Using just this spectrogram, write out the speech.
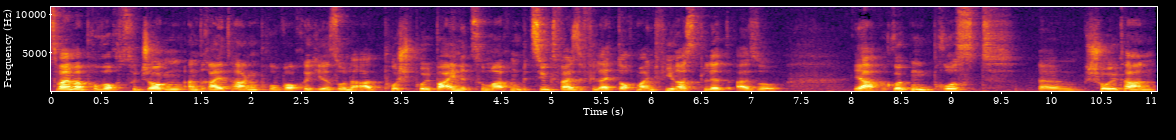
zweimal pro Woche zu joggen, an drei Tagen pro Woche hier so eine Art Push-Pull-Beine zu machen, beziehungsweise vielleicht doch mal einen Vierer-Split, also ja, Rücken, Brust, ähm, Schultern,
